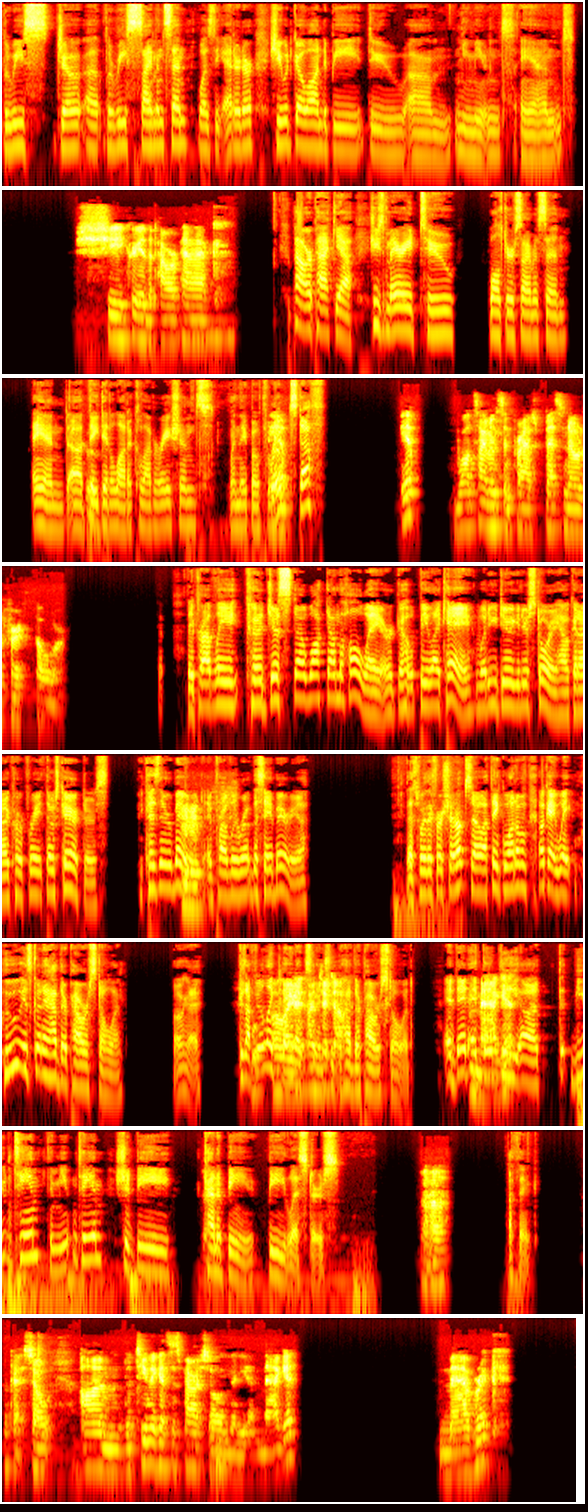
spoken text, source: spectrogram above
Louise jo- uh, Louise Simonson was the editor. She would go on to be do um, New Mutants and She created the Power Pack. Power Pack. Yeah, she's married to Walter Simonson, and uh, they did a lot of collaborations when they both wrote Yep. stuff. Yep. Walt Simonson, perhaps best known for Thor. They probably could just uh, walk down the hallway or go be like, "Hey, what are you doing in your story? How can I incorporate those characters?" Because they were married and probably wrote in the same area. That's where they first showed up. So I think one of them. Okay, wait. Who is going to have their power stolen? Okay, because I feel like Oh, Planet I- I X Men should up. have their power stolen, and then and then the uh, the mutant team, the mutant team should be kind of B B listers. Uh huh. I think. Okay, so on the team that gets his Power stolen, then you have Maggot, Maverick,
